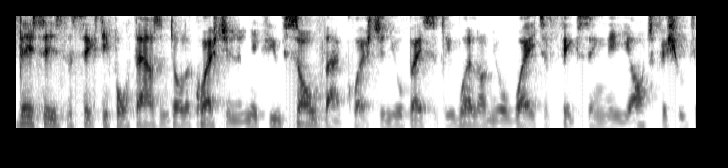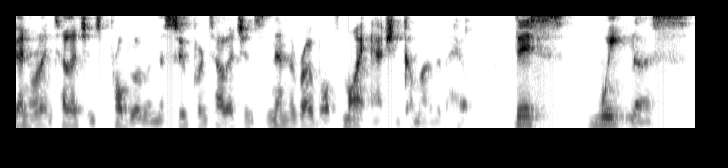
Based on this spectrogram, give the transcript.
This is the $64,000 question. And if you solve that question, you're basically well on your way to fixing the artificial general intelligence problem and the superintelligence. And then the robots might actually come over the hill. This weakness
